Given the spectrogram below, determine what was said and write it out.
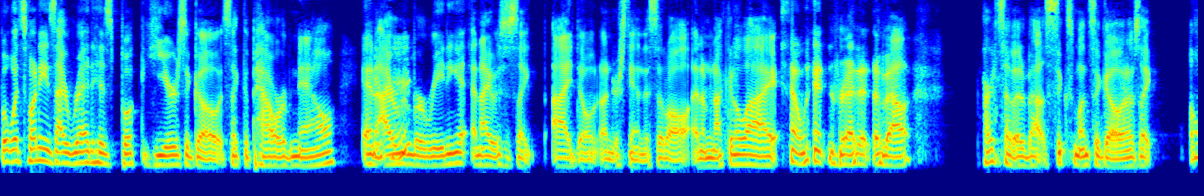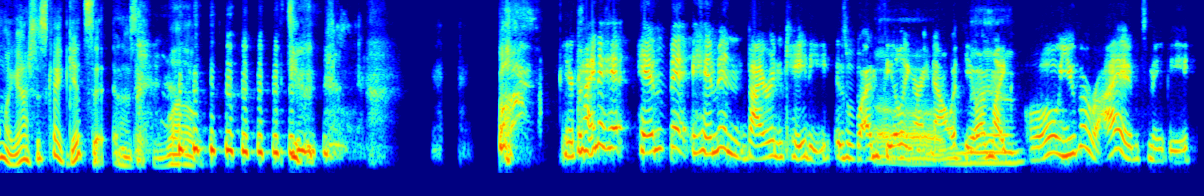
But what's funny is I read his book years ago. It's like The Power of Now. And I Mhm. remember reading it and I was just like, I don't understand this at all. And I'm not going to lie. I went and read it about parts of it about six months ago. And I was like, oh my gosh, this guy gets it. And I was like, whoa. You're kind of hit, him. Him and Byron Katie is what I'm feeling right now Oh, with you. I'm like, oh, you've arrived, maybe.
